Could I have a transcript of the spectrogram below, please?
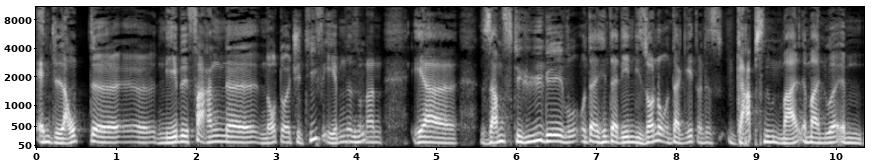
äh, entlaubte, äh, nebelverhangene norddeutsche Tiefebene, Mhm. sondern eher sanfte Hügel, wo unter, hinter denen die Sonne untergeht und das gab's nun mal immer nur im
